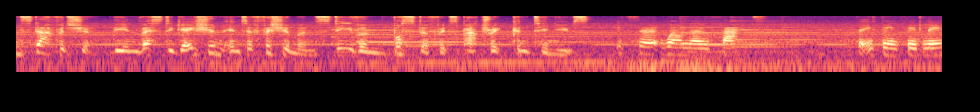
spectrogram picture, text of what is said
In Staffordshire, the investigation into fisherman Stephen Buster Fitzpatrick continues. It's a well-known fact that he's been fiddling.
